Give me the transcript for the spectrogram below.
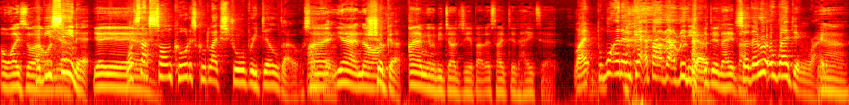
Oh, I saw that Have you one, yeah. seen it? Yeah, yeah, yeah. What's yeah. that song called? It's called like Strawberry Dildo or Uh, something. yeah, no. Sugar. I, am going to be judgy about this. I did hate it. Right? But what I don't get about that video. I did hate So they're at a wedding, right? Yeah.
